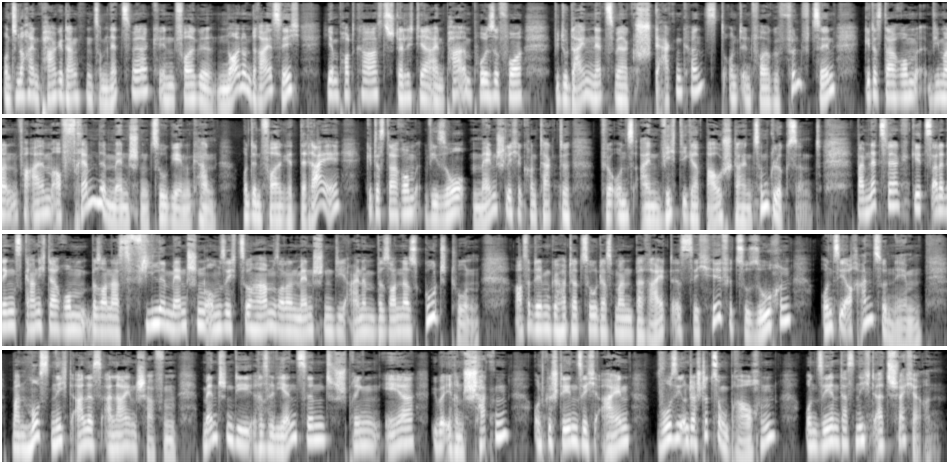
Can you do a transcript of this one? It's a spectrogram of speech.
Und noch ein paar Gedanken zum Netzwerk. In Folge 39 hier im Podcast stelle ich dir ein paar Impulse vor, wie du dein Netzwerk stärken kannst. Und in Folge 15 geht es darum, wie man vor allem auf fremde Menschen zugehen kann und in Folge 3 geht es darum, wieso menschliche Kontakte für uns ein wichtiger Baustein zum Glück sind. Beim Netzwerk geht es allerdings gar nicht darum, besonders viele Menschen um sich zu haben, sondern Menschen, die einem besonders gut tun. Außerdem gehört dazu, dass man bereit ist, sich Hilfe zu suchen und sie auch anzunehmen. Man muss nicht alles allein schaffen. Menschen, die resilient sind, springen eher über ihren Schatten und gestehen sich ein, wo sie Unterstützung brauchen und sehen das nicht als Schwäche an.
